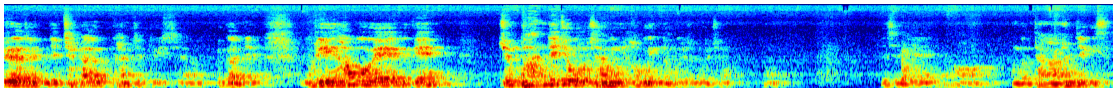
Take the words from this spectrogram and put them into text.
그래가지고 이제 착각한 적도 있어요. 그러니까 이제 우리 학어에 그게 지금 반대적으로 사용하고 있는 거죠, 그렇죠? 어. 그래서 이제 어, 한번 당황한 적이 있었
